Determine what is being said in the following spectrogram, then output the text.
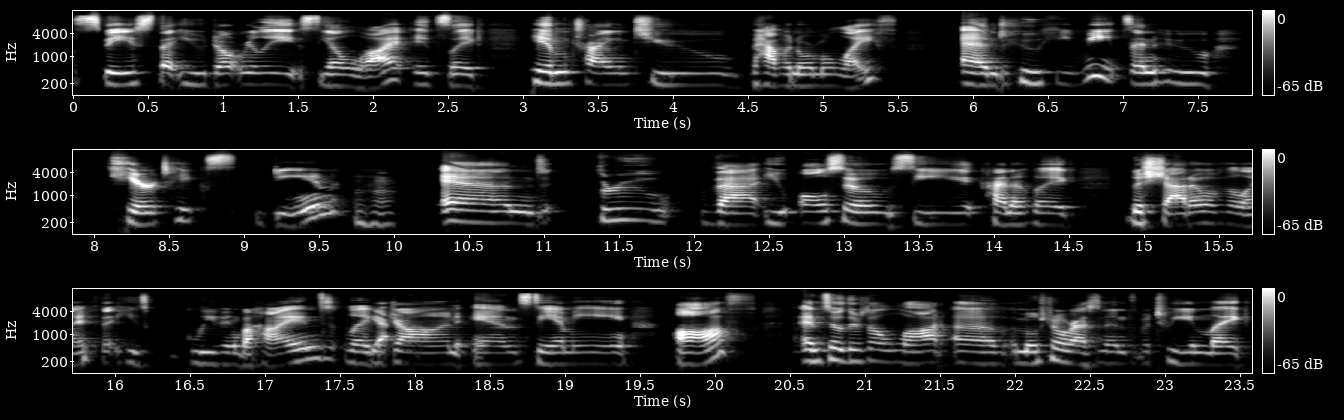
space that you don't really see a lot. It's like him trying to have a normal life and who he meets and who caretakes Dean. Mhm. And through that, you also see kind of like the shadow of the life that he's leaving behind, like Yeah. John and Sammy off. And so there's a lot of emotional resonance between like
